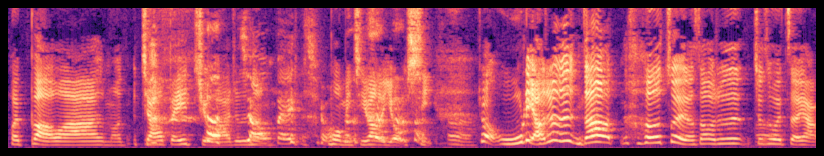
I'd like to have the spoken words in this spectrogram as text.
会抱啊，什么交杯酒啊，就是那种 莫名其妙的游戏，嗯，就无聊，就是。你知道喝醉的时候就是就是会这样，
